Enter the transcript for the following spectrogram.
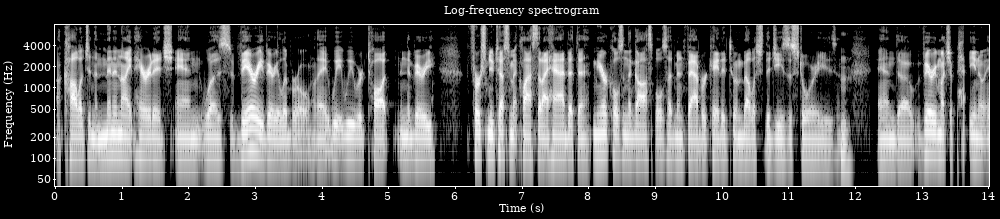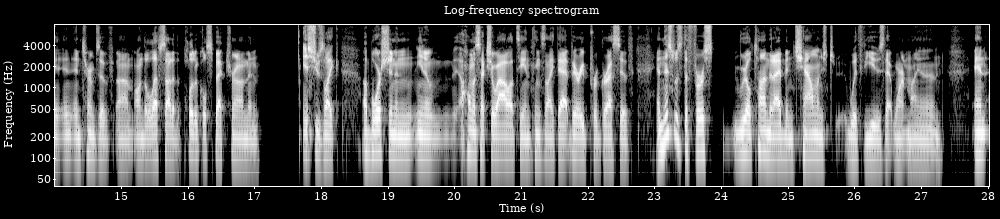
a college in the Mennonite heritage and was very, very liberal. They, we we were taught in the very first New Testament class that I had that the miracles in the Gospels had been fabricated to embellish the Jesus stories, and, hmm. and uh, very much a you know in, in terms of um, on the left side of the political spectrum and issues like abortion and you know homosexuality and things like that very progressive and this was the first real time that i've been challenged with views that weren't my own. And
